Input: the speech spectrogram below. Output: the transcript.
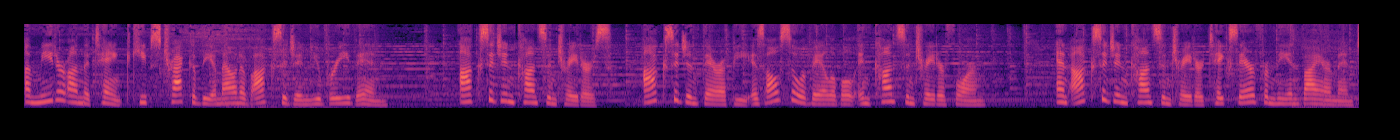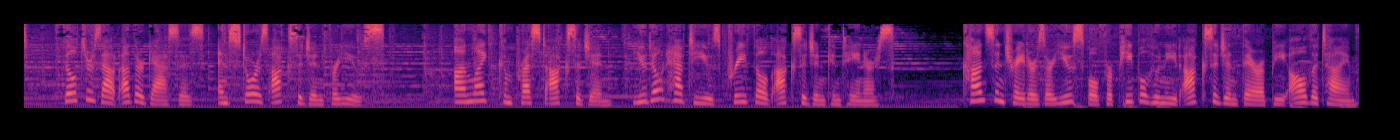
A meter on the tank keeps track of the amount of oxygen you breathe in. Oxygen concentrators. Oxygen therapy is also available in concentrator form. An oxygen concentrator takes air from the environment, filters out other gases, and stores oxygen for use. Unlike compressed oxygen, you don't have to use pre-filled oxygen containers. Concentrators are useful for people who need oxygen therapy all the time.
